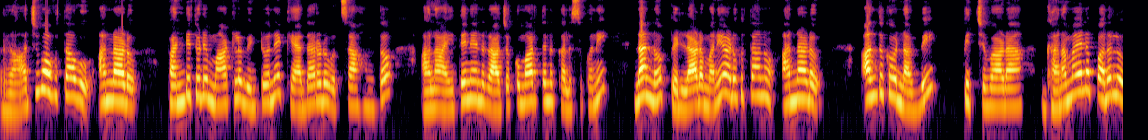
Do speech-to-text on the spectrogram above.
రాజు అవుతావు అన్నాడు. పండితుడి మాటలు వింటూనే కేదారుడు ఉత్సాహంతో అలా అయితే నేను రాజకుమార్తెను కలుసుకుని నన్ను పెళ్ళాడమని అడుగుతాను అన్నాడు. అందుకు నవ్వి పిచ్చివాడా ఘనమైన పనులు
